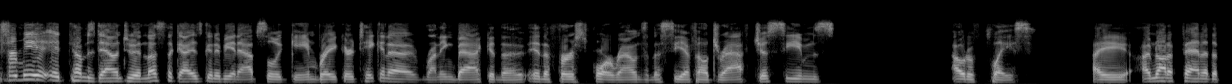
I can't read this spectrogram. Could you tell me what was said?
For me, it comes down to unless the guy is going to be an absolute game breaker, taking a running back in the in the first four rounds in the CFL draft just seems out of place. I I'm not a fan of the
